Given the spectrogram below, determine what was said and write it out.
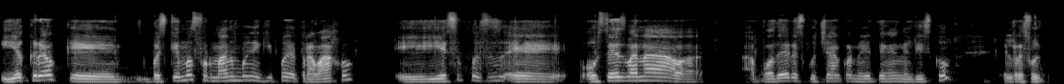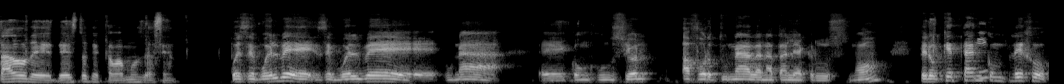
y, yo creo que, pues que hemos formado un buen equipo de trabajo y, eso pues eh, ustedes van a, poder escuchar cuando ya tengan el disco el resultado de esto que acabamos de hacer pues se vuelve, se vuelve una eh, conjunción afortunada, Natalia Cruz, ¿no? Pero qué tan complejo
